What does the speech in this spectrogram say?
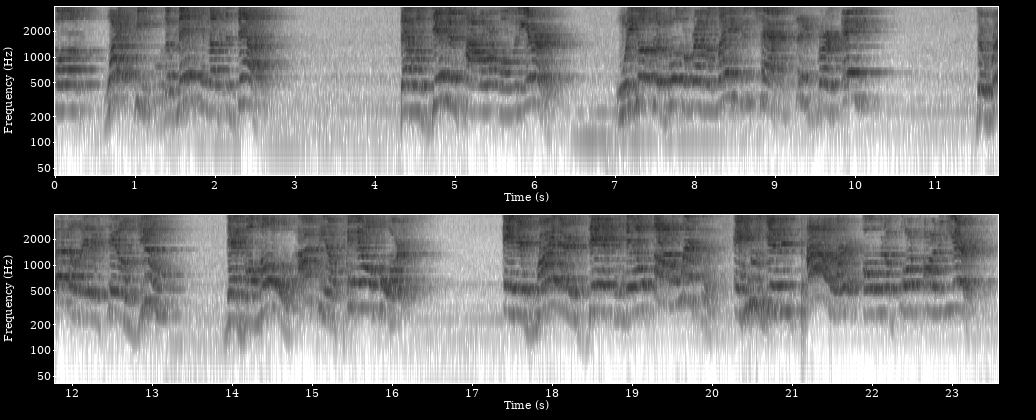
of white people, the making of the devil that was given power over the earth. When we go to the book of Revelation, chapter 6, verse 8, the revelator tells you that, behold, I see a pale horse, and his rider is death and hell follow with him. And he was given power over the fourth part of the earth.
